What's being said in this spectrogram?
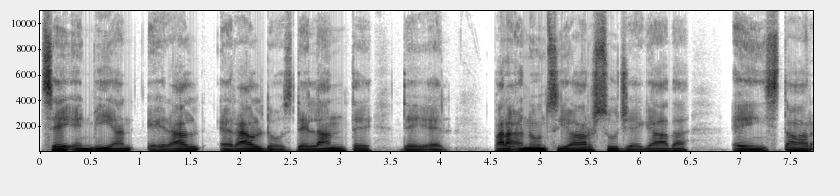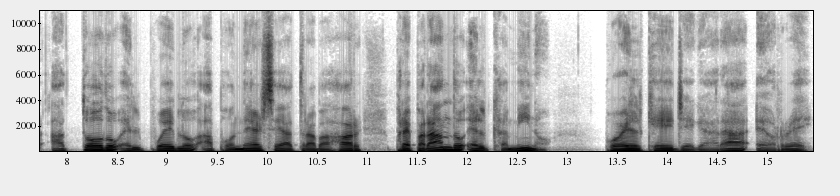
Se envían heraldos delante de él para anunciar su llegada e instar a todo el pueblo a ponerse a trabajar preparando el camino por el que llegará el rey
